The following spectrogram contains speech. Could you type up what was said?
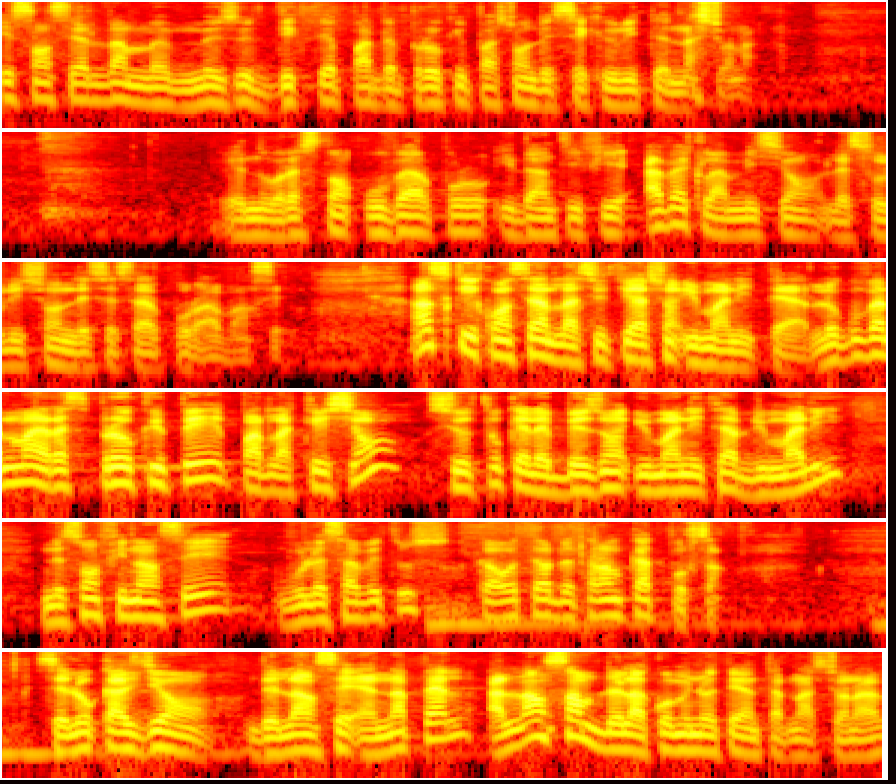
essentiellement mesures dictées par des préoccupations de sécurité nationale. Et nous restons ouverts pour identifier avec la mission les solutions nécessaires pour avancer. En ce qui concerne la situation humanitaire, le gouvernement reste préoccupé par la question, surtout que les besoins humanitaires du Mali ne sont financés, vous le savez tous, qu'à hauteur de 34% C'est l'occasion de lancer un appel à l'ensemble de la communauté internationale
